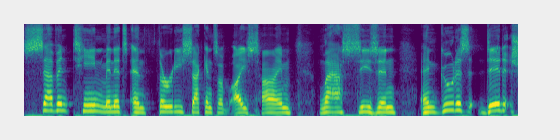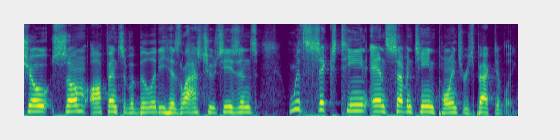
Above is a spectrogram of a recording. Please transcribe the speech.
17 minutes and 30 seconds of ice time last season. And Gudas did show some offensive ability his last two seasons with 16 and 17 points, respectively.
